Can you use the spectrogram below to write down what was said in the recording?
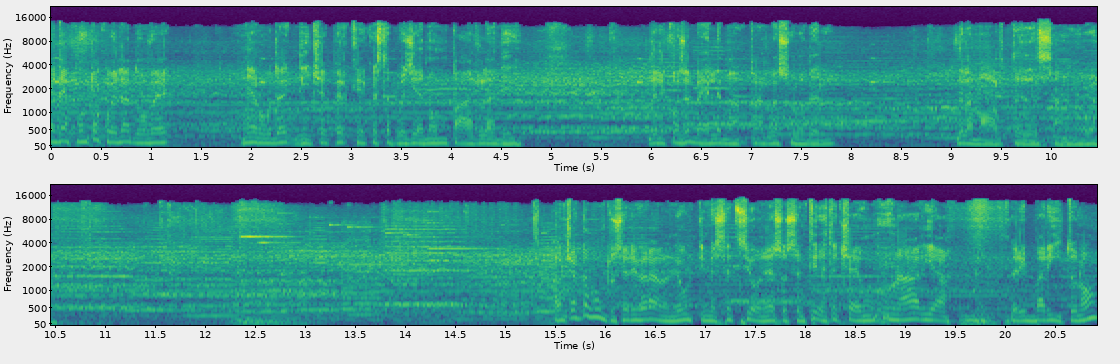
ed è appunto quella dove Neruda dice perché questa poesia non parla di, delle cose belle ma parla solo del, della morte, del sangue. A un certo punto si arriveranno alle ultime sezioni, adesso sentirete c'è un, un'aria per il baritono,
